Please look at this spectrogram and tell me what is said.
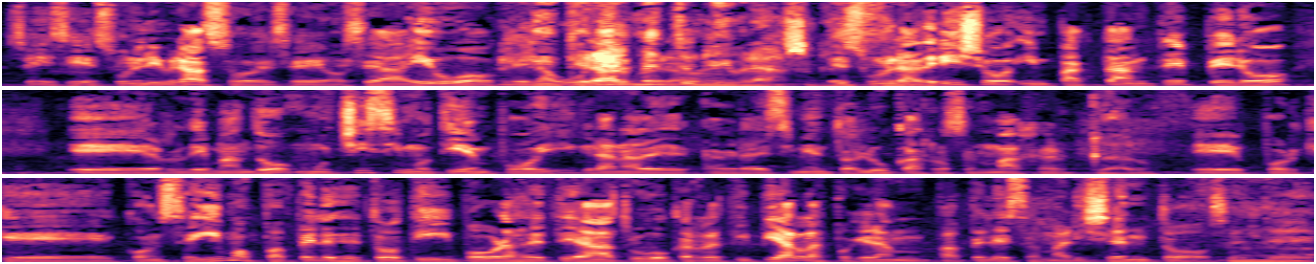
Sí, sí, es un librazo ese, o sea, ahí hubo que Literalmente un librazo. Es un ladrillo impactante, pero eh, demandó muchísimo tiempo y gran agradecimiento a Lucas Rosenmacher, claro. Eh, porque conseguimos papeles de todo tipo, obras de teatro, hubo que retipiarlas porque eran papeles amarillentos. Este,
